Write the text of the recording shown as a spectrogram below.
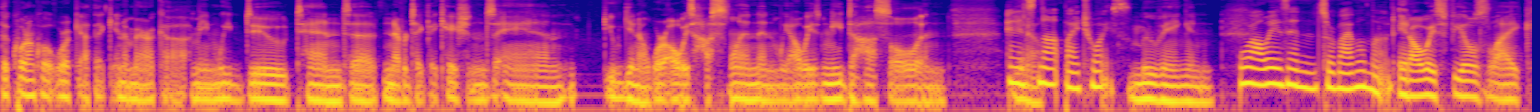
the quote unquote work ethic in America. I mean, we do tend to never take vacations and you, you know we're always hustling and we always need to hustle and And it's know, not by choice. moving and We're always in survival mode. it always feels like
